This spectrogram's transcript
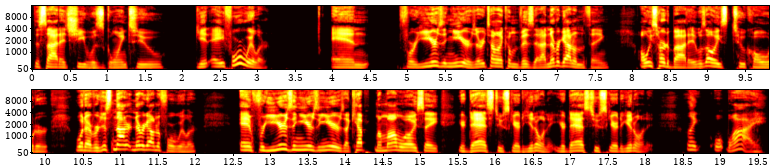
decided she was going to get a four wheeler. And for years and years, every time I come visit, I never got on the thing. Always heard about it. It was always too cold or whatever. Just not never got on a four wheeler. And for years and years and years, I kept my mom would always say, "Your dad's too scared to get on it. Your dad's too scared to get on it." I'm like, well, why?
